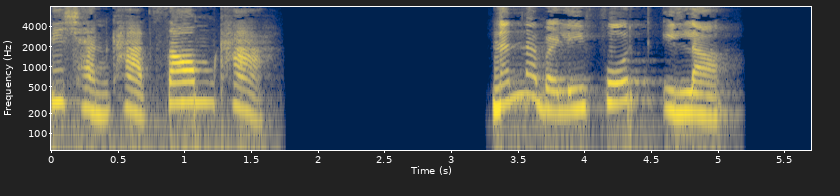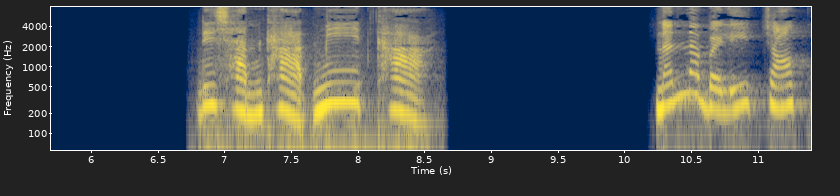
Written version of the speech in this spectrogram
ดิฉันขาดซ่อมค่ะ ನನ್ನ ಬಳಿ ಫೋರ್ಕ್ ಇಲ್ಲ ดิฉันขาดมีดค่ะ ನನ್ನ ಬಳಿ ಚಾಕು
